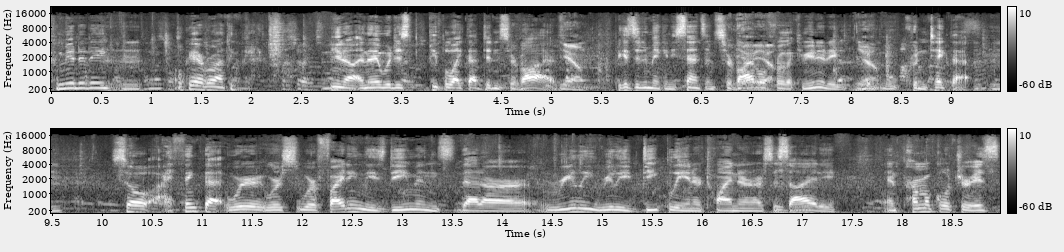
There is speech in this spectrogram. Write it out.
community? Mm-hmm. Okay, everyone, I think we gotta, you know, and they would just people like that didn't survive. Yeah. Because it didn't make any sense, and survival yeah. for the community Yeah. Mm-hmm. w- couldn't take that. So I think that we're we're we're fighting these demons that are really really deeply intertwined in our society, and permaculture is,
